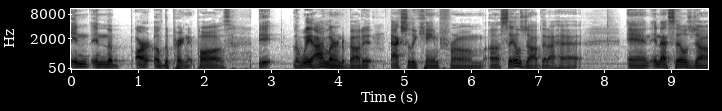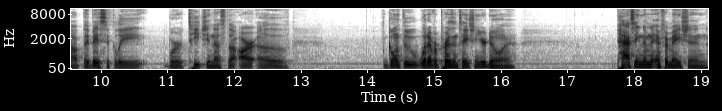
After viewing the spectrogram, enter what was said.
in in the art of the pregnant pause, it the way I learned about it actually came from a sales job that I had. And in that sales job, they basically were teaching us the art of going through whatever presentation you're doing, passing them the information,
